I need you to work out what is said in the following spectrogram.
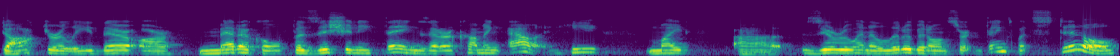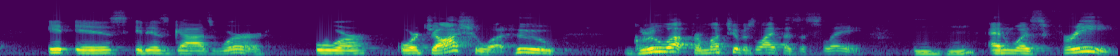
doctorly, there are medical, physician-y things that are coming out, and he might uh, zero in a little bit on certain things, but still, it is it is God's word. Or Or Joshua, who grew up for much of his life as a slave. Mhm. and was freed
